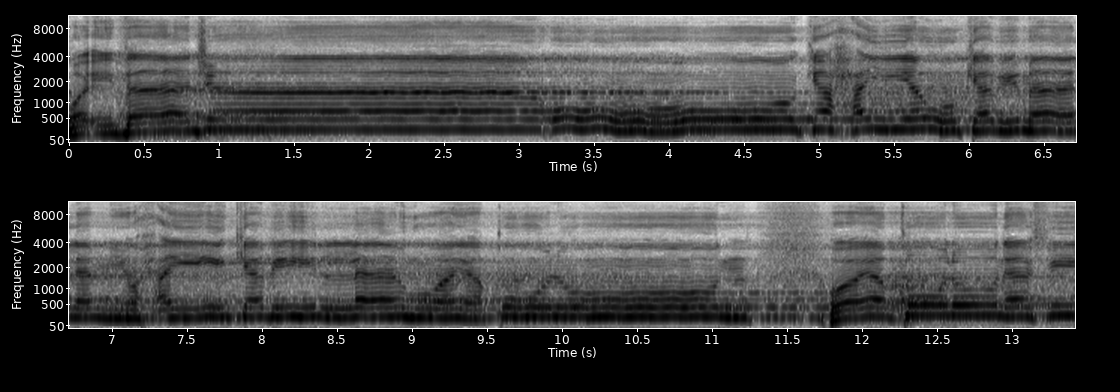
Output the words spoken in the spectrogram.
وإذا جاءوك حيوك بما لم يحيك به الله ويقولون ويقولون في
